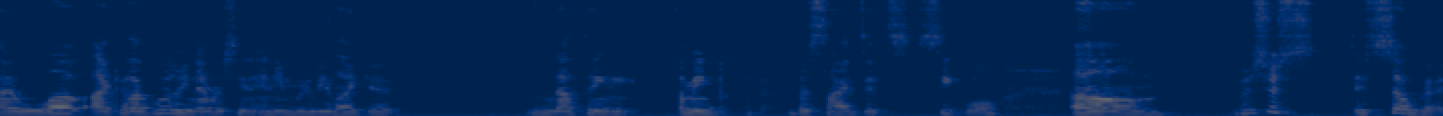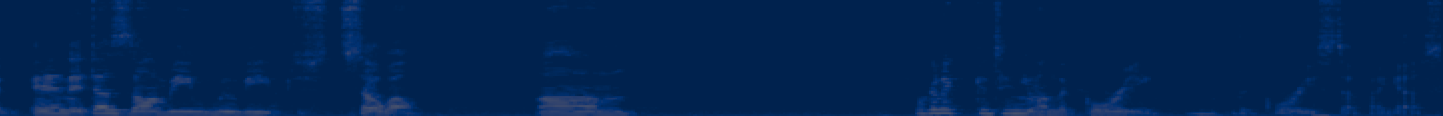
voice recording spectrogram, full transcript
I love. I, I've literally never seen any movie like it. Nothing. I mean, b- besides its sequel, um, but it's just it's so good, and it does zombie movie just so well. Um, we're gonna continue on the gory, the gory stuff, I guess.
